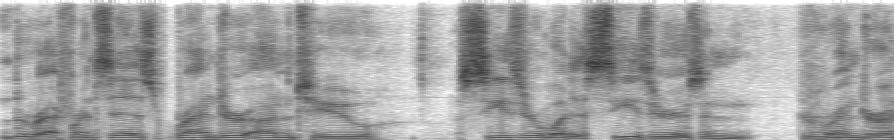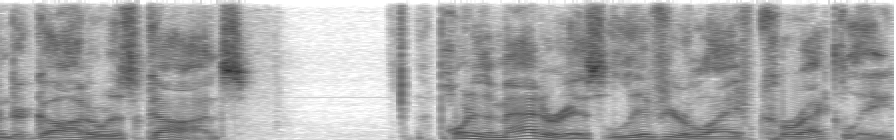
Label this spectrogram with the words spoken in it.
the reference is render unto Caesar what is Caesar's and render unto God what is God's. The point of the matter is live your life correctly,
